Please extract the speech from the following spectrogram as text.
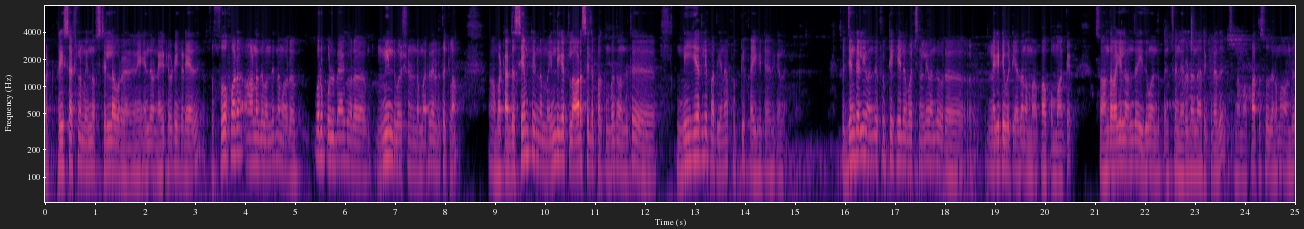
பட் ப்ரைஸ் ஆக்ஷன் நம்ம இன்னும் ஸ்டில்லாக ஒரு எந்த ஒரு நெகட்டிவிட்டியும் கிடையாது. ஸோ சோஃபார் ஆனது வந்து நம்ம ஒரு ஒரு புல் பேக் ஒரு மீன் வெர்ஷன்ற மாதிரி தான் எடுத்துக்கலாம். But at the same time நம்ம இண்டிகேட்டரில் ஆர்எஸ்சியில் பார்க்கும்போது வந்துட்டு நியர்லி பார்த்தீங்கன்னா ஃபிஃப்டி ஃபைவ் கிட்டே இருக்குது. ஸோ ஜென்ரலி வந்து ஃபிஃப்டி கீழே போச்சுனாலே வந்து ஒரு நெகட்டிவிட்டியாக தான் நம்ம பார்ப்போம் மார்க்கெட் ஸோ அந்த வகையில் வந்து இதுவும் வந்து கொஞ்சம் நெருடலாக இருக்கிறது. ஸோ நம்ம பார்த்து சூதனமாக வந்து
